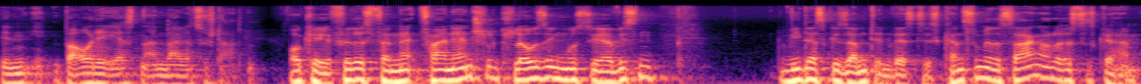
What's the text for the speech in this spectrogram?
den Bau der ersten Anlage zu starten. Okay, für das Financial Closing musst du ja wissen, wie das Gesamtinvest ist. Kannst du mir das sagen oder ist das geheim?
